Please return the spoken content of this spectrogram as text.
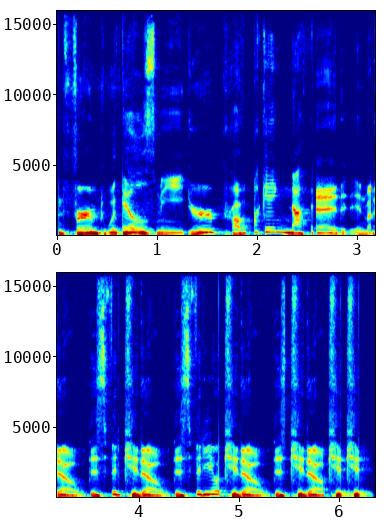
confirmed with kills me. You're probably fucking nothing. Dead in my no. This vid kiddo. This video kiddo. This kiddo. Kid kid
